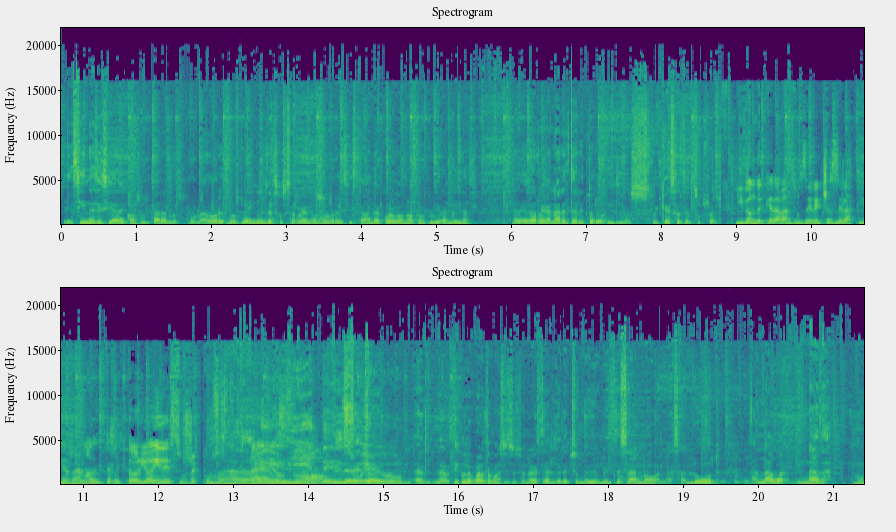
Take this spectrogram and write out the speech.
eh, sin necesidad de consultar a los pobladores, los dueños de esos terrenos sobre si estaban de acuerdo o no con que hubiera minas era regalar el territorio y las riquezas del subsuelo. ¿Y dónde quedaban sus derechos de la tierra, ¿no? del territorio y de sus recursos naturales? ¿no? El derecho, el, artículo cuarto constitucional está el derecho al medio ambiente sano, a la salud, al agua, nada. ¿no?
